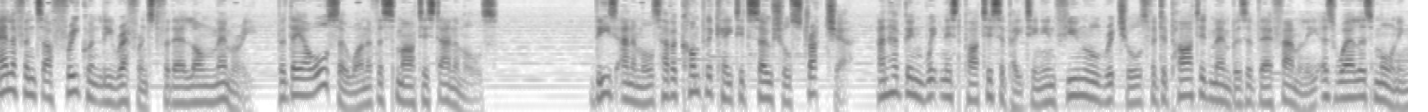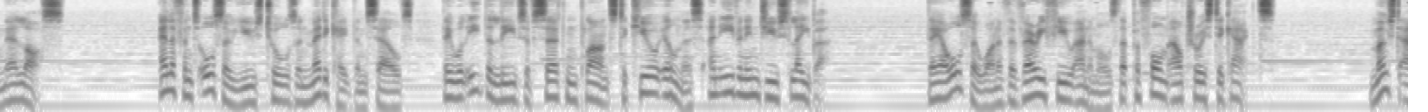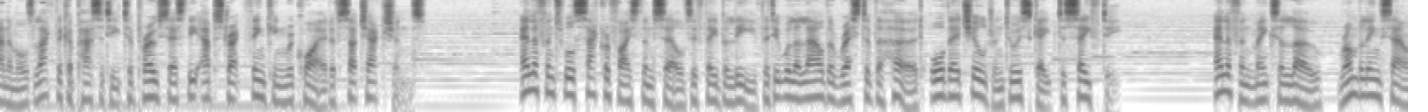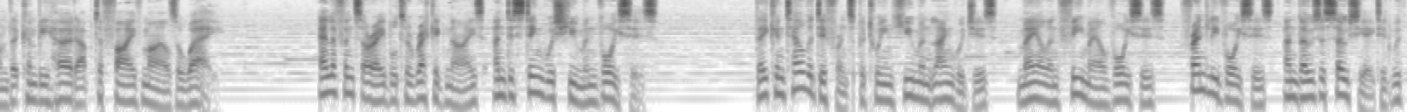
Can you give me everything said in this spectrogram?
Elephants are frequently referenced for their long memory, but they are also one of the smartest animals. These animals have a complicated social structure, and have been witnessed participating in funeral rituals for departed members of their family as well as mourning their loss. Elephants also use tools and medicate themselves, they will eat the leaves of certain plants to cure illness and even induce labor. They are also one of the very few animals that perform altruistic acts. Most animals lack the capacity to process the abstract thinking required of such actions. Elephants will sacrifice themselves if they believe that it will allow the rest of the herd or their children to escape to safety. Elephant makes a low, rumbling sound that can be heard up to 5 miles away. Elephants are able to recognize and distinguish human voices. They can tell the difference between human languages, male and female voices, friendly voices, and those associated with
